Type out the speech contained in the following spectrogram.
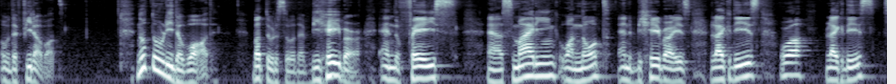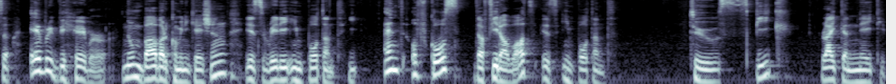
of the filler words. Not only the word, but also the behavior and the face, uh, smiling or not, and behavior is like this or like this. So every behavior, non-verbal communication is really important. And of course, the filler words is important to speak like a native,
